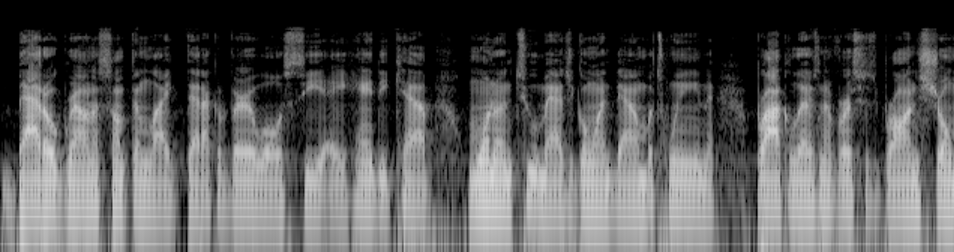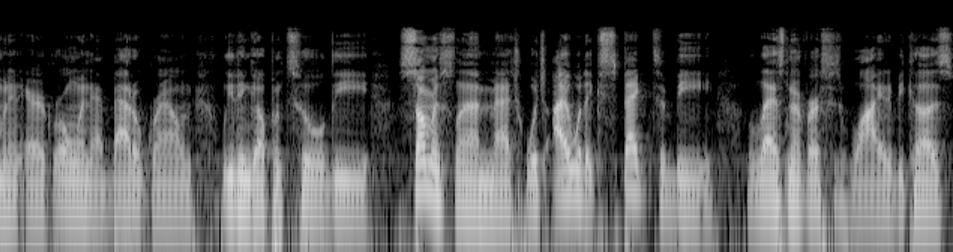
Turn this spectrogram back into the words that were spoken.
Battleground, or something like that. I could very well see a handicap one on two match going down between Brock Lesnar versus Braun Strowman and Eric Rowan at Battleground, leading up until the SummerSlam match, which I would expect to be Lesnar versus Wyatt because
